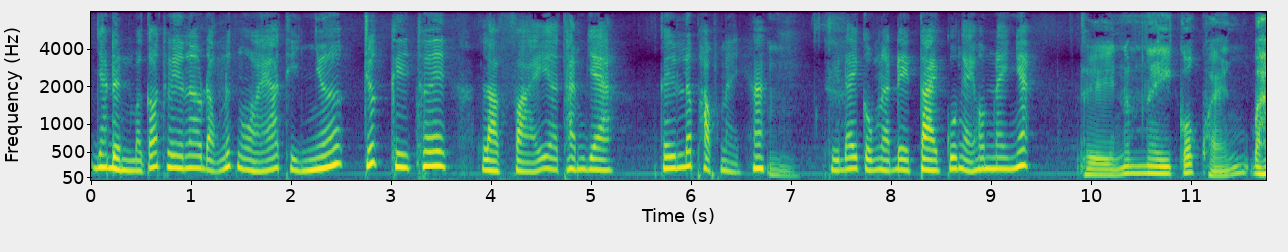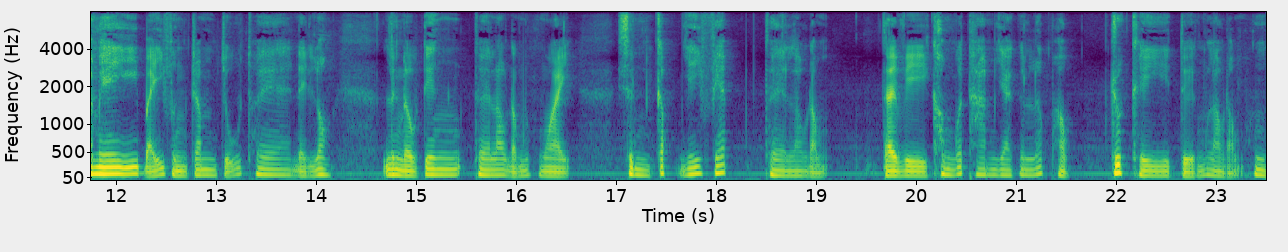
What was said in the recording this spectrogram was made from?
gia đình mà có thuê lao động nước ngoài á, thì nhớ trước khi thuê là phải à, tham gia cái lớp học này ha? Ừ. thì đây cũng là đề tài của ngày hôm nay nhé. Thì năm nay có khoảng 37% chủ thuê Đài Loan. Lần đầu tiên thuê lao động nước ngoài xin cấp giấy phép thuê lao động. Tại vì không có tham gia cái lớp học trước khi tuyển lao động. Ừ.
